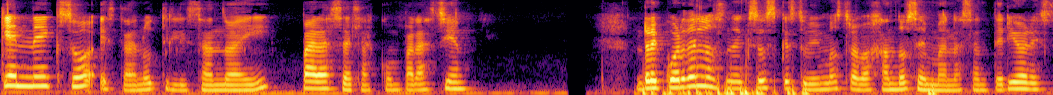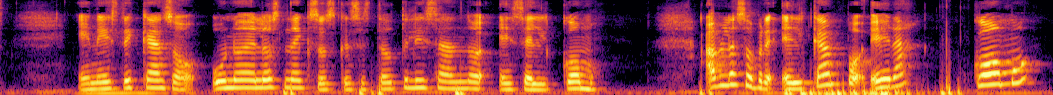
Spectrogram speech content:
¿Qué nexo están utilizando ahí para hacer la comparación? Recuerden los nexos que estuvimos trabajando semanas anteriores. En este caso, uno de los nexos que se está utilizando es el cómo. Habla sobre el campo era como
